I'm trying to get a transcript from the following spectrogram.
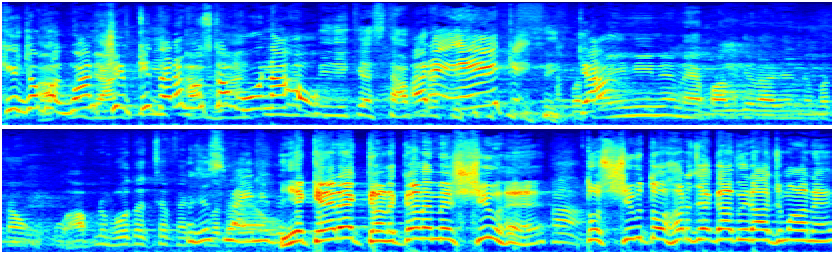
कि जो भगवान शिव की तरफ़ उसका मुँह ना हो। अरे एक क्या? नेपाल के राजा ने बताओ आपने बहुत अच्छा ये कह रहे कणकण में शिव है तो शिव तो हर जगह विराजमान है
